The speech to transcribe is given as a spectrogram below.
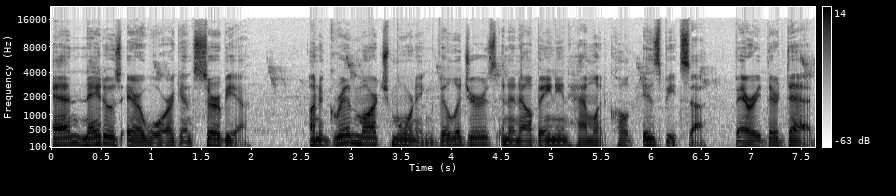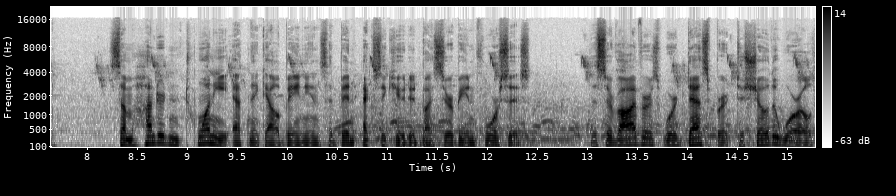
and NATO's air war against Serbia. On a grim March morning, villagers in an Albanian hamlet called Izbica buried their dead some 120 ethnic Albanians had been executed by Serbian forces. The survivors were desperate to show the world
